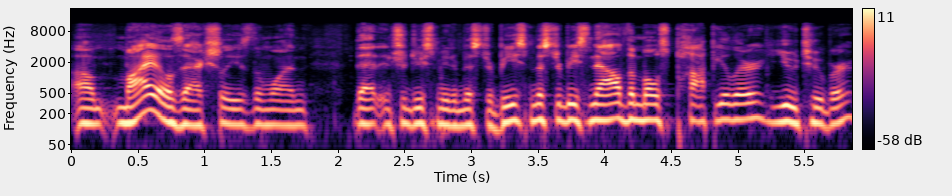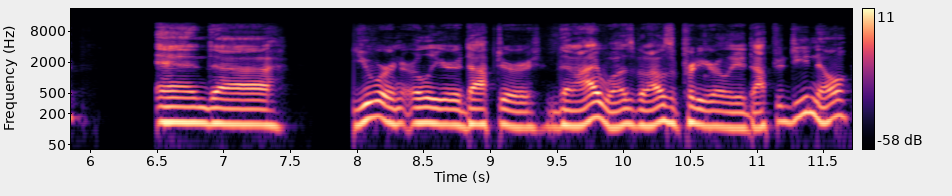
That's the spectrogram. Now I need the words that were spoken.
Um, Miles actually is the one that introduced me to Mr. Beast. Mr. Beast now the most popular YouTuber, and uh, you were an earlier adopter than I was, but I was a pretty early adopter. Do you know?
